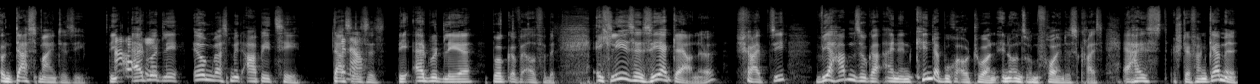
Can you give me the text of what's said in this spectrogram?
Und das meinte sie. The Ah, okay. Edward Lear, irgendwas mit ABC. Das Genau. ist es. The Edward Lear Book of Alphabet. Ich lese sehr gerne, schreibt sie. Wir haben sogar einen Kinderbuchautoren in unserem Freundeskreis. Er heißt Stefan Gemmel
